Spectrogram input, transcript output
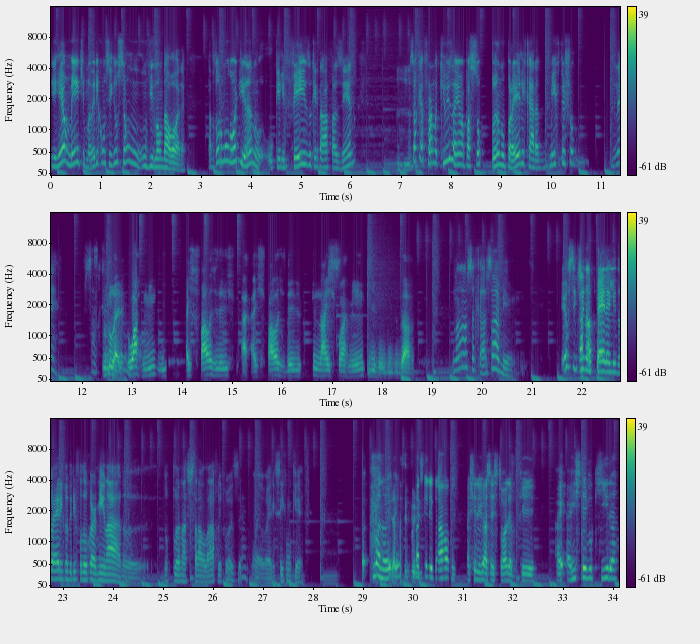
E realmente, mano, ele conseguiu ser um, um vilão da hora. Tava todo mundo odiando o que ele fez, o que ele tava fazendo. Uhum. Só que a forma que o Isayama passou pano pra ele, cara, meio que deixou. Né? Tudo leve. O Armin, as falas dele, as falas dele finais com o Armin é incrível, de bizarro. Nossa, cara, sabe? Eu senti na pele ali do Eren quando ele falou com o Armin lá no, no plano astral lá. Falei, pô, é, o Eren, sei como que é. Mano, eu, eu achei legal, achei legal essa história, porque a, a gente teve o Kira,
